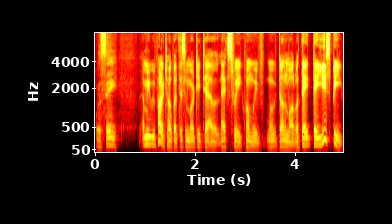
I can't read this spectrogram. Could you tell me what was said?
we'll see. I mean, we probably talk about this in more detail next week when we've when we've done them all. But they they used to be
